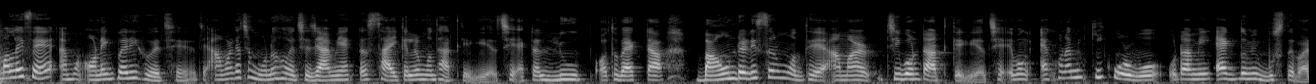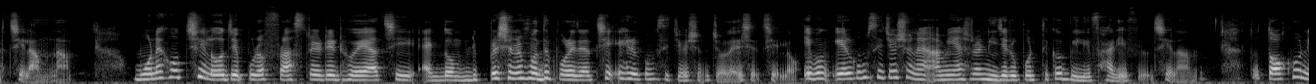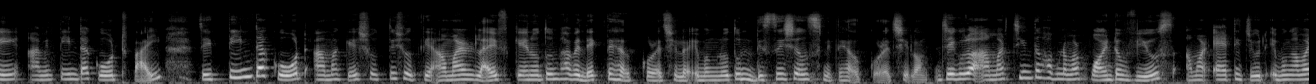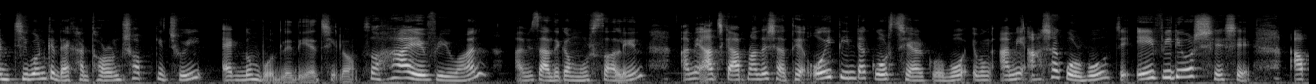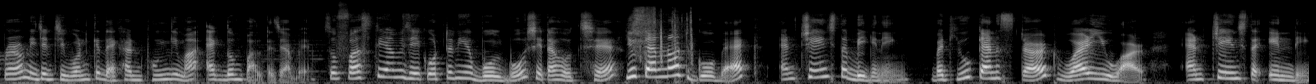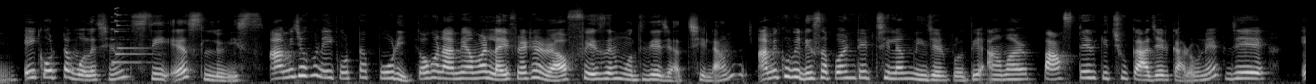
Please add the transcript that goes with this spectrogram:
আমার লাইফে এমন অনেকবারই হয়েছে যে আমার কাছে মনে হয়েছে যে আমি একটা সাইকেলের মধ্যে আটকে গিয়েছি, একটা লুপ অথবা একটা বাউন্ডারিসের মধ্যে আমার জীবনটা আটকে গিয়েছে এবং এখন আমি কি করব ওটা আমি একদমই বুঝতে পারছিলাম না। মনে হচ্ছিল যে পুরো ফ্রাস্ট্রেটেড হয়ে আছি, একদম ডিপ্রেশনের মধ্যে পড়ে যাচ্ছি, এরকম সিচুয়েশন চলে এসেছিল। এবং এরকম সিচুয়েশনে আমি আসলে নিজের উপর থেকেও বিলিফ হারিয়ে ফেলছিলাম। তো তখনই আমি তিনটা কোট পাই যে তিনটা কোট আমাকে সত্যি সত্যি আমার লাইফকে নতুনভাবে দেখতে হেল্প করেছিল এবং নতুন ডিসিশনস নিতে হেল্প করেছিল। যেগুলো আমার চিন্তাভাবনা, আমার পয়েন্ট অফ ভিউস আমার অ্যাটিটিউড এবং আমার জীবনকে দেখার ধরন সব কিছুই একদম বদলে দিয়েছিল। সো হাই এভরিওয়ান আমি সাদেকা মুরসালিন। আমি আজকে আপনাদের সাথে ওই তিনটা কোর্স শেয়ার করব এবং আমি আশা করব যে এই ভিডিওর শেষে আপনারাও নিজের জীবনকে দেখার ভঙ্গিমা একদম পাল্টে যাবে। সো ফার্স্টে আমি যে কোর্সটা নিয়ে বলব সেটা হচ্ছে you can not go back and change the beginning but you can start where you are and change the ending এই কোডটা বলেছেন সি এস লুইস আমি যখন এই কোডটা পড়ি, তখন আমি আমার লাইফের একটা রাফ ফেজের মধ্যে দিয়ে যাচ্ছিলাম। আমি খুবই ডিসঅ্যাপয়েন্টেড ছিলাম নিজের প্রতি, আমার পাস্টের কিছু কাজের কারণে, যে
